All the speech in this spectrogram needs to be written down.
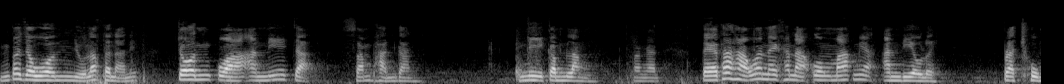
มันก็จะวนอยู่ลักษณะนี้ จนกว่าอันนี้จะสัมพันธ์กัน มีกำลังว่างั้นแต่ถ้าหากว่าในขณะองค์มรรคเนี่ยอันเดียวเลย ประชุม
